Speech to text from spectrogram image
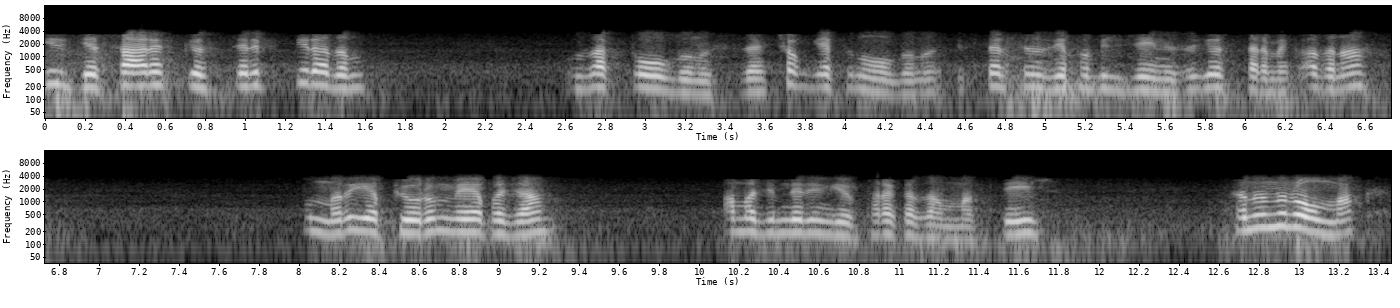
bir cesaret gösterip bir adım uzakta olduğunu size, çok yakın olduğunu, isterseniz yapabileceğinizi göstermek adına bunları yapıyorum ve yapacağım. Amacım dediğim gibi para kazanmak değil, tanınır olmak,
